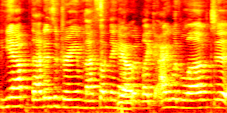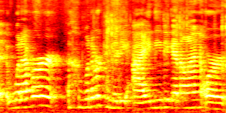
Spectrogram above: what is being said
Yep, that is a dream. That's something yep. I would like. I would love to whatever whatever committee I need to get on or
